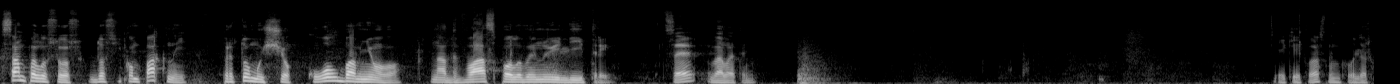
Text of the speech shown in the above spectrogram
Сам пилосос досить компактний, при тому, що колба в нього на 2,5 літри. Це велетень. Який класний колір.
